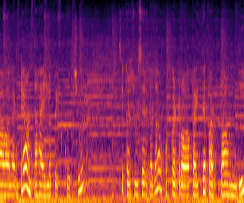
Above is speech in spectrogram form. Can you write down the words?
కావాలంటే అంత హైలో పెట్టుకోవచ్చు. సో ఇక్కడ చూసారు కదా ఒక్కొక్క డ్రాప్ అయితే పడతా ఉంది.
